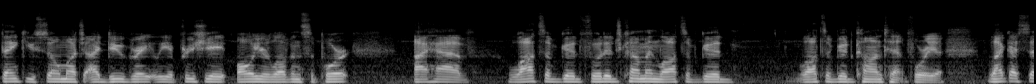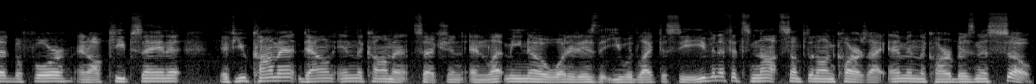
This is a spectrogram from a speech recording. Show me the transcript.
thank you so much. I do greatly appreciate all your love and support. I have lots of good footage coming, lots of good lots of good content for you. Like I said before, and I'll keep saying it, if you comment down in the comment section and let me know what it is that you would like to see, even if it's not something on cars, I am in the car business, so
